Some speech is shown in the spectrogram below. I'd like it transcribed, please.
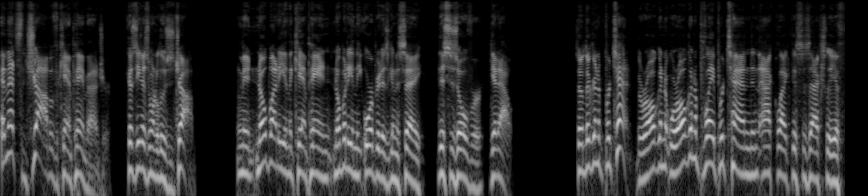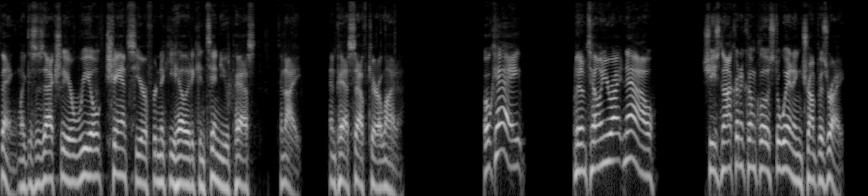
And that's the job of a campaign manager because he doesn't want to lose his job. I mean, nobody in the campaign, nobody in the orbit is going to say, this is over, get out. So they're going to pretend. They're all going to, we're all going to play pretend and act like this is actually a thing. Like this is actually a real chance here for Nikki Haley to continue past tonight and past South Carolina. Okay. But I'm telling you right now, she's not going to come close to winning. Trump is right.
